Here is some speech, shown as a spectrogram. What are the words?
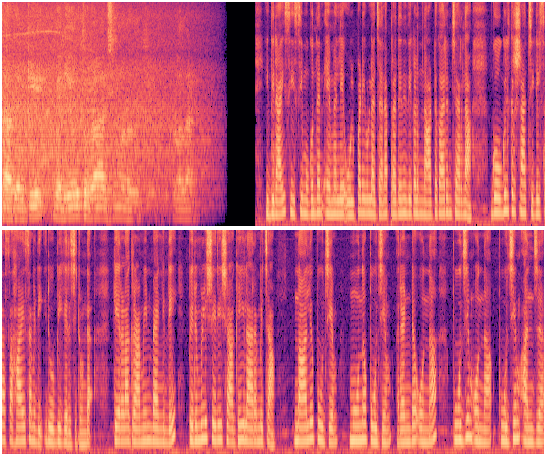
സഹോദരിക്ക് വലിയൊരു തുക ആവശ്യമുള്ളത് ഉള്ളതാണ്. ഇതിനായി C C Mukundan M L A ഉൾപ്പെടെയുള്ള ജനപ്രതിനിധികളും നാട്ടുകാരും ചേർന്ന് ഗോകുൽകൃഷ്ണ ചികിത്സാ സഹായ സമിതി രൂപീകരിച്ചിട്ടുണ്ട്. കേരള ഗ്രാമീൺ ബാങ്കിന്റെ പെരുമ്പിളിശ്ശേരി ശാഖയിൽ ആരംഭിച്ച നാല് പൂജ്യം മൂന്ന് പൂജ്യം രണ്ട് ഒന്ന് പൂജ്യം ഒന്ന് പൂജ്യം അഞ്ച്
